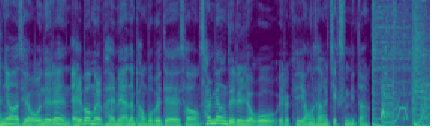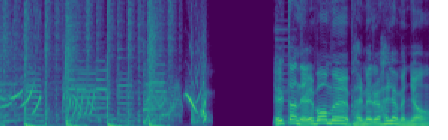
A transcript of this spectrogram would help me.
안녕하세요. 오늘은 앨범을 발매하는 방법에 대해서 설명드리려고 이렇게 영상을 찍습니다. 일단 앨범을 발매를 하려면요.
